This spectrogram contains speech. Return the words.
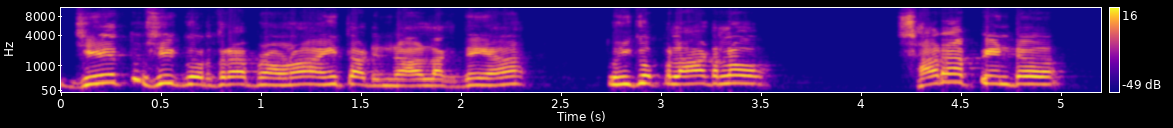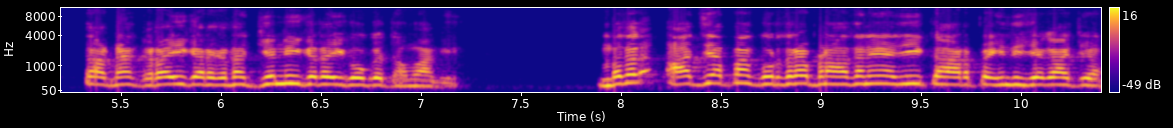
ਜੇ ਤੁਸੀਂ ਗੁਰਦੁਆਰਾ ਬਣਾਉਣਾ, ਅਸੀਂ ਤੁਹਾਡੇ ਨਾਲ ਲੱਗਦੇ ਆ ਤੁਸੀਂ ਕੋ ਪਲਾਟ ਲਓ। ਸਾਰਾ ਪਿੰਡ ਤੁਹਾਡਾ ਗਰਾਈ ਕਰਕੇ ਜਿੰਨੀ ਗਰਾਈ ਕਹੋਗੇ ਦਵਾਂਗੇ। ਮਤਲਬ ਅੱਜ ਆਪਾਂ ਗੁਰਦੁਆਰਾ ਬਣਾ ਦਨੇ ਆ ਜੀ ਕਾਰਪੋਰੇਸ਼ਨ ਦੀ ਜਗ੍ਹਾ 'ਚ,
